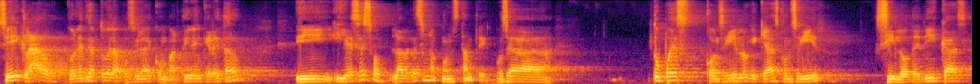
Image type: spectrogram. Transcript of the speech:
Sí, claro. Con Edgar tuve la posibilidad de compartir en Querétaro y, es eso. La verdad es una constante. O sea, Tú puedes conseguir lo que quieras conseguir si lo dedicas,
